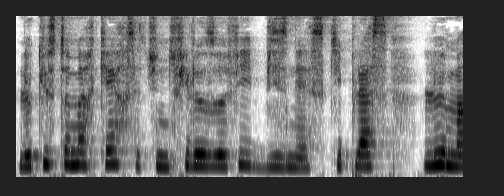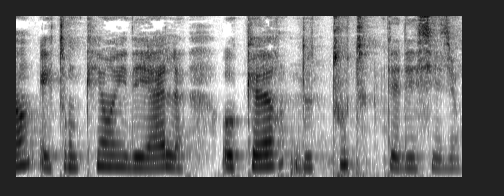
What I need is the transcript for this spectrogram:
Le customer care, c'est une philosophie business qui place l'humain et ton client idéal au cœur de toutes tes décisions.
